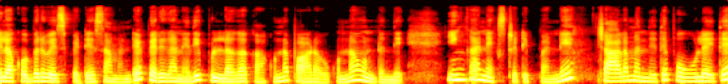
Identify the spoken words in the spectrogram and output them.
ఇలా కొబ్బరి వేసి పెట్టేసామంటే పెరుగు అనేది పుల్లగా కాకుండా పాడవకుండా ఉంటుంది. ఇంకా నెక్స్ట్ టిప్ అండి చాలామంది అయితే పువ్వులు అయితే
